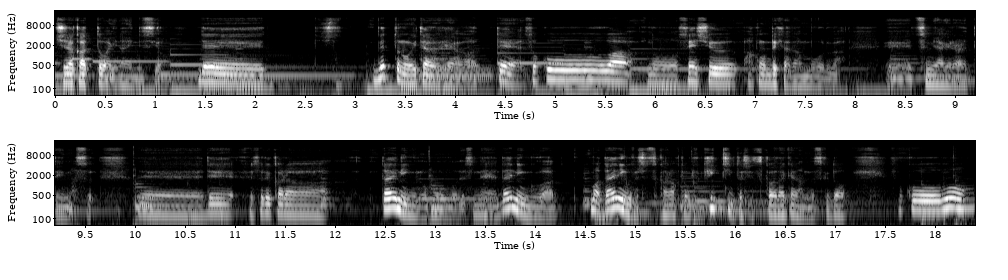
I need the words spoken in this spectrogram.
散らかってはいないんですよ。でベッドの置いてある部屋があってそこはあの先週運んできた段ボールが、えー、積み上げられています。でそれからダイニングの方もですねダイニングはまあ、ダイニングとして使わなくてもキッチンとして使うだけなんですけどそこも、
